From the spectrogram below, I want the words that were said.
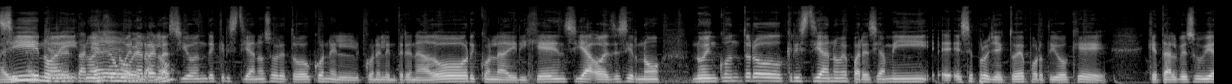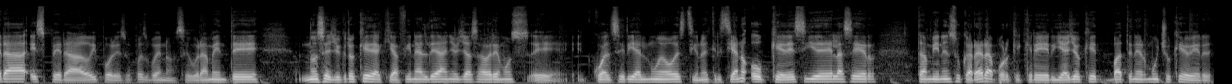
Sí, hay no hay, no hay una buena relación de Cristiano, sobre todo con el, con el entrenador y con la dirigencia. O es decir, no, no encontró Cristiano, me parece a mí, e- ese proyecto deportivo que, que tal vez hubiera esperado. Y por eso, pues bueno, seguramente, no sé, yo creo que de aquí a final de año ya sabremos eh, cuál sería el nuevo destino de Cristiano o qué decide él hacer también en su carrera, porque creería yo que va a tener mucho que ver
